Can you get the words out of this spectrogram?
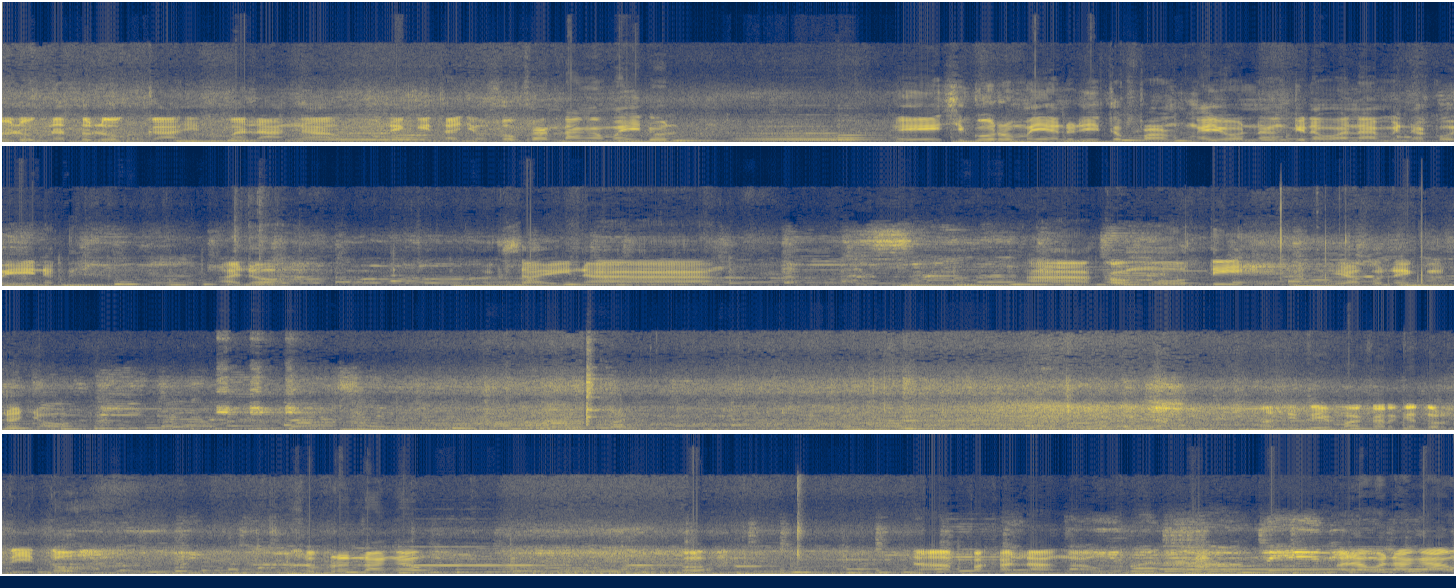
tulog na tulog kahit malangaw. Kung nakikita nyo, sobrang langaw mga. Eh, siguro may ano dito farm ngayon. Ang ginawa namin ako ay nag, ano, magsaing ng ah, kaumuti. Ayan kung nakikita nyo. At ito yung mga kargador dito. Sobrang langaw. Oh. Napakalangaw. Ano, malangaw?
